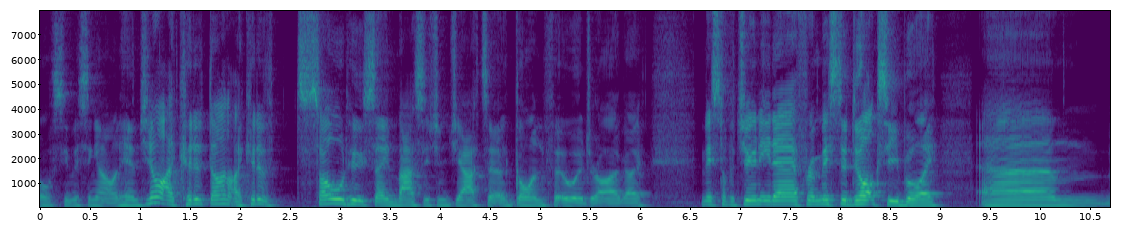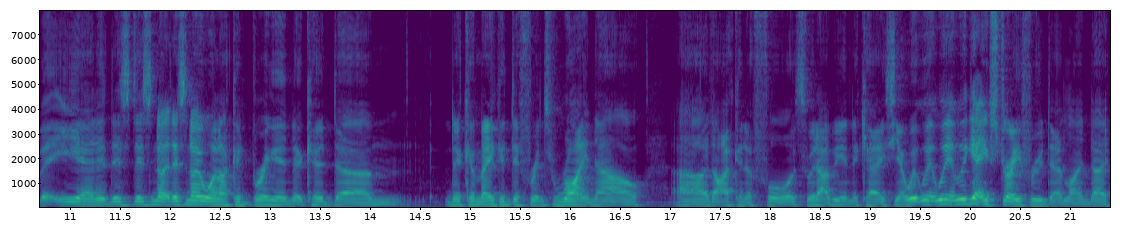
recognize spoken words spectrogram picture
obviously missing out on him. Do you know what I could have done? I could have sold Huseinbasic and Jatta and gone for Ouedraogo. Missed opportunity there from Mr. Doxy boy. Um, but yeah, there's there's no there's no one I could bring in that could um, that can make a difference right now uh, that I can afford. So with that being the case, yeah, we, we, we're getting straight through deadline day.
